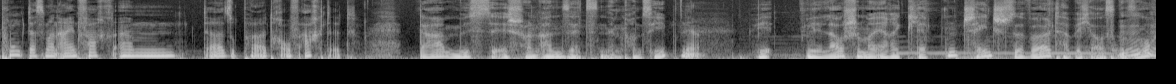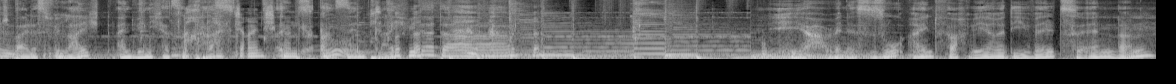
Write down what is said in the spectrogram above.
Punkt, dass man einfach ähm, da super drauf achtet. Da müsste es schon ansetzen im Prinzip. Ja. Wir, wir lauschen mal Eric Clapton. Change the World habe ich ausgesucht, mm. weil das vielleicht ein wenig dazu Ach, passt. passt ja eigentlich ganz wir gut. sind gleich wieder da. ja, wenn es so einfach wäre, die Welt zu ändern,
